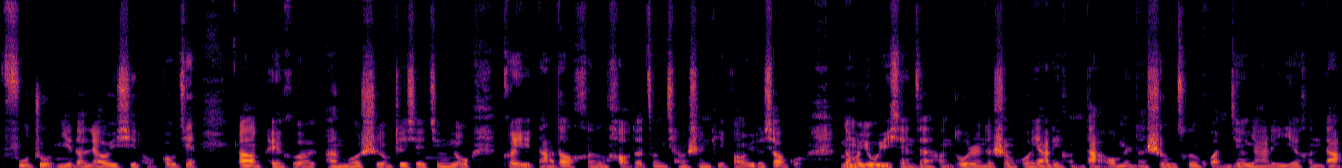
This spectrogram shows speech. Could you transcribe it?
辅助你的疗愈系统构建。啊，配合按摩使用这些精油，可以达到很好的增强身体防御的效果。那么，由于现在很多人的生活压力很大，我们的生存环境压力也很大，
